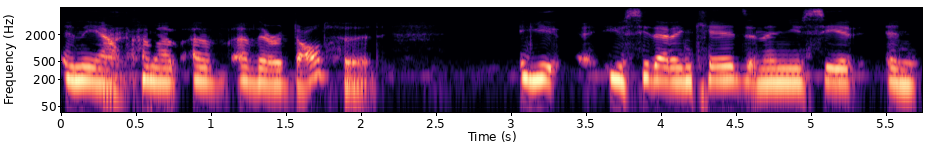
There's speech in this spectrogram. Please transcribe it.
in the outcome right. of, of, of their adulthood. You you see that in kids, and then you see it in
